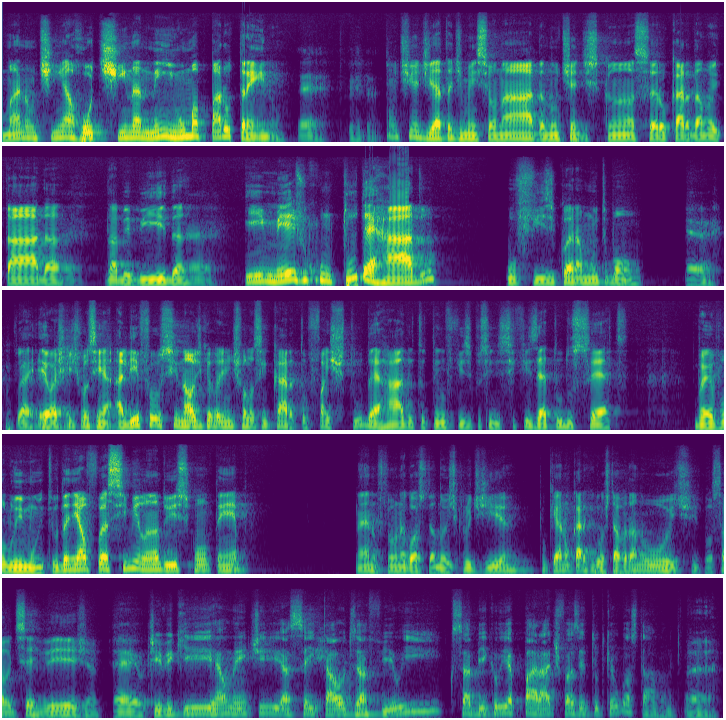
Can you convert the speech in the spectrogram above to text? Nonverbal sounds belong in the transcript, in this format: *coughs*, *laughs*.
mas não tinha rotina nenhuma para o treino. É, verdade. Não tinha dieta dimensionada, não tinha descanso, era o cara da noitada, da bebida. É. E mesmo com tudo errado, o físico era muito bom. É, Eu acho que, tipo assim, ali foi o sinal de que a gente falou assim, cara, tu faz tudo errado e tu tem um físico assim, se fizer tudo certo, vai evoluir muito. O Daniel foi assimilando isso com o tempo, né? Não foi um negócio da noite pro dia, porque era um cara que gostava da noite, gostava de cerveja. é, eu tive que realmente aceitar o desafio e sabia que eu ia parar de fazer tudo que eu gostava, né? É.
